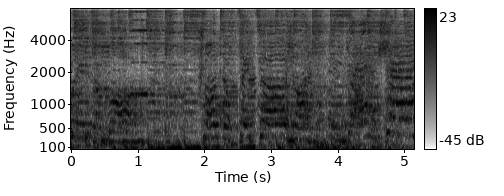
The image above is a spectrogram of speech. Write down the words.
ไม่ต้องบอกขอจับใจเธอหน่อยเป็นแรงแค่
